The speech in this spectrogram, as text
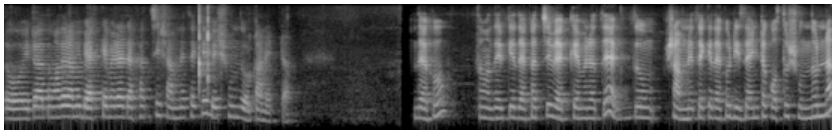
তো এটা তোমাদের আমি ব্যাক ক্যামেরায় দেখাচ্ছি সামনে থেকে। বেশ সুন্দর কানেরটা। দেখো তোমাদেরকে দেখাচ্ছি ব্যাক ক্যামেরাতে একদম সামনে থেকে দেখো ডিজাইনটা কত সুন্দর না?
